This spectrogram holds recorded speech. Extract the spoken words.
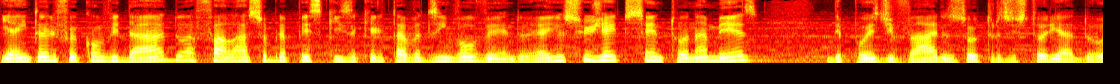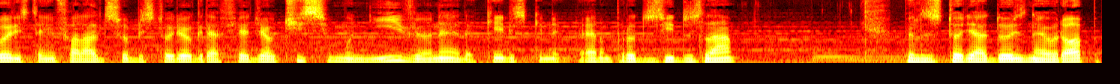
E aí então ele foi convidado a falar sobre a pesquisa que ele estava desenvolvendo. E aí o sujeito sentou na mesa, depois de vários outros historiadores terem falado sobre historiografia de altíssimo nível, né, daqueles que eram produzidos lá pelos historiadores na Europa.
